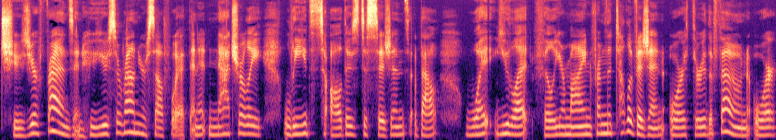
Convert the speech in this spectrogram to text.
choose your friends and who you surround yourself with. And it naturally leads to all those decisions about what you let fill your mind from the television or through the phone or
